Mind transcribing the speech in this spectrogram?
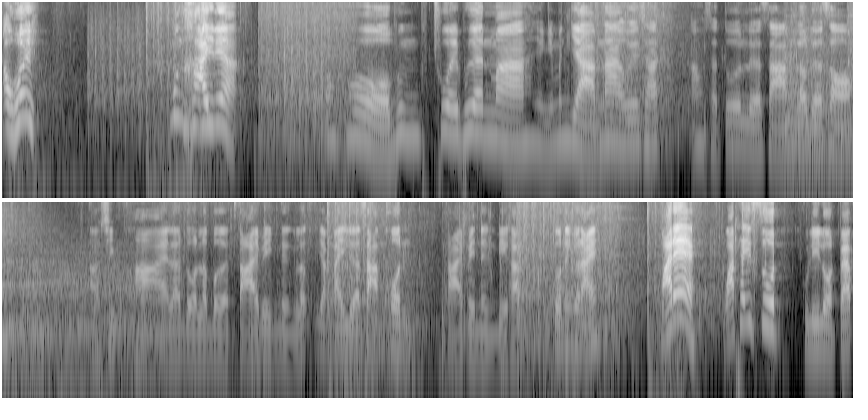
เอาเฮ้ยมึงใครเนี่ย โอ้โหเพิ่งช่วยเพื่อนมา อย่างนี้มันหยามหน้าเว้ยชัด เอาศัตรูเหลือ 3 เราเหลือ 2 เอาชิปหายแล้วโดนระเบิดตายไปอีกหนึ่งแล้วยังไงเหลือ 3 คนตายไปหนึ่งดีครับอีกตัวหนึงอยู่ไหน มาเด้วัดให้สุดกูรีโหลดแป๊บ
